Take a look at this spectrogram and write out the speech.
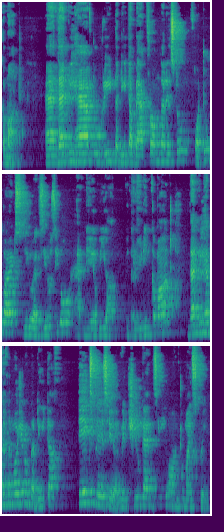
command. And then we have to read the data back from the register for 2 bytes 0x00 and here we are with the reading command. Then we have the conversion of the data takes place here which you can see onto my screen.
